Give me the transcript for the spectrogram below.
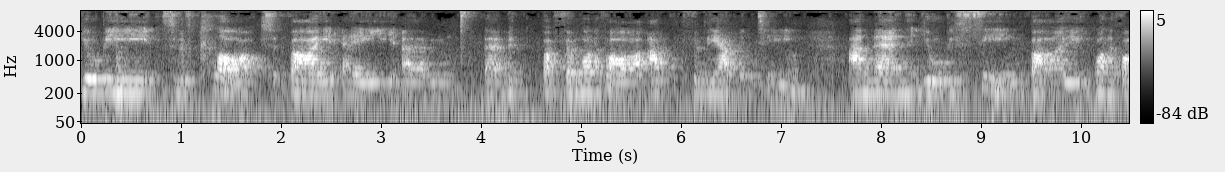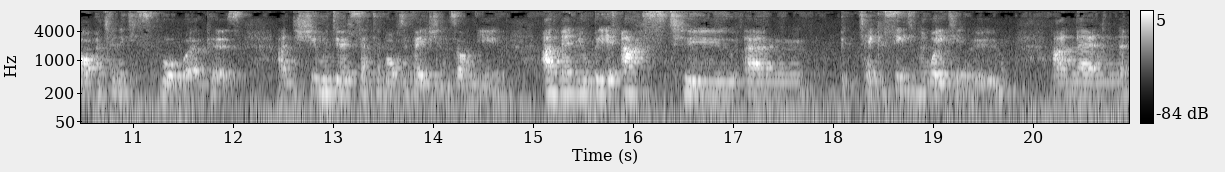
you'll be sort of clerked by a um, um, but from one of our from the admin team, and then you will be seen by one of our maternity support workers, and she will do a set of observations on you, and then you'll be asked to um, take a seat in the waiting room. And then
